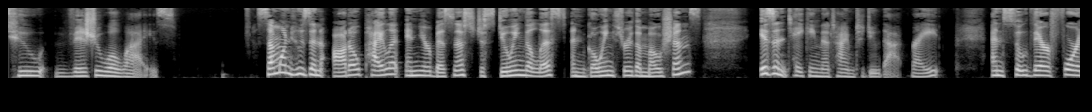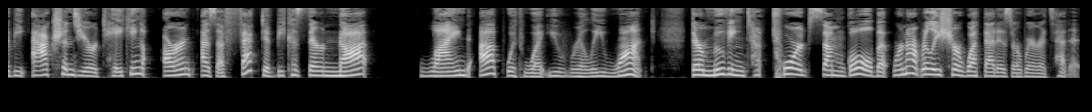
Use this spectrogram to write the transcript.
to visualize. Someone who's an autopilot in your business, just doing the list and going through the motions, isn't taking the time to do that, right? And so, therefore, the actions you're taking aren't as effective because they're not lined up with what you really want. They're moving t- towards some goal, but we're not really sure what that is or where it's headed,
